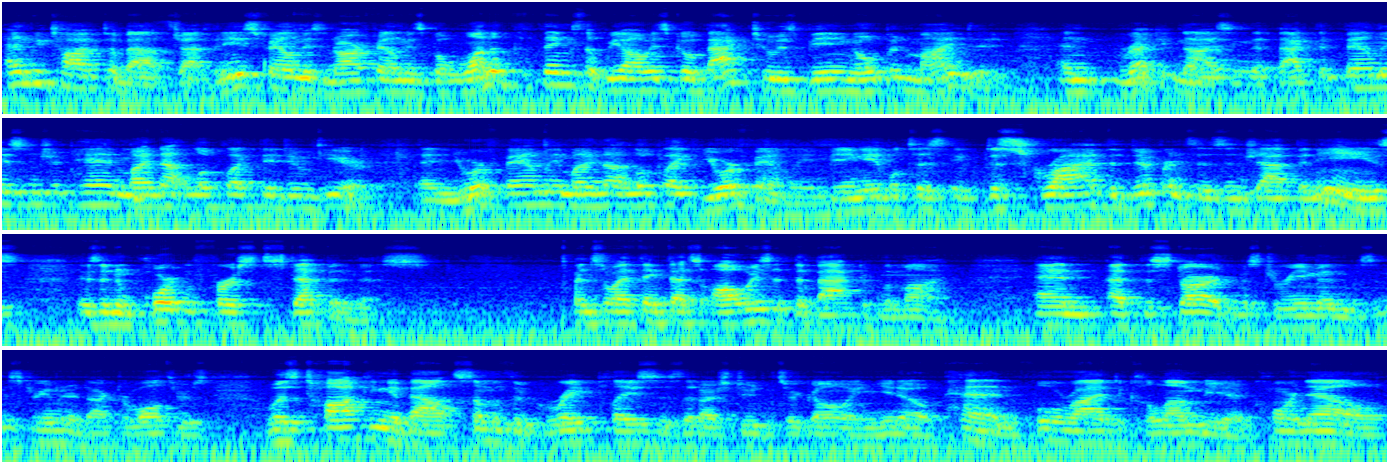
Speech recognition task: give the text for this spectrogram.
And we talked about Japanese families and our families, but one of the things that we always go back to is being open-minded and recognizing the fact that families in Japan might not look like they do here, and your family might not look like your family. And being able to describe the differences in Japanese is an important first step in this. And so I think that's always at the back of the mind. And at the start, Mr. Eamon, was it Mr. Eamon or Dr. Walters, was talking about some of the great places that our students are going. You know, Penn, full ride to Columbia, Cornell,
